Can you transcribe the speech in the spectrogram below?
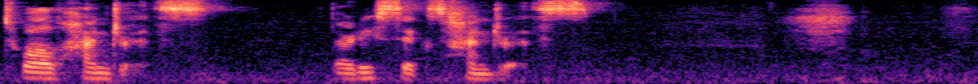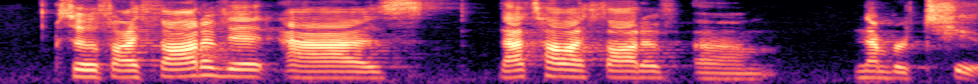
12 hundredths, 36 hundredths. So if I thought of it as, that's how I thought of um, number two.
